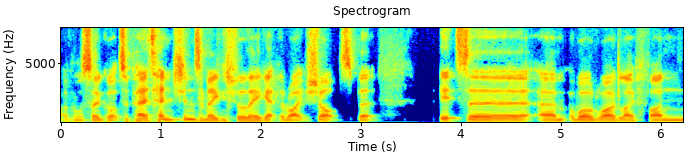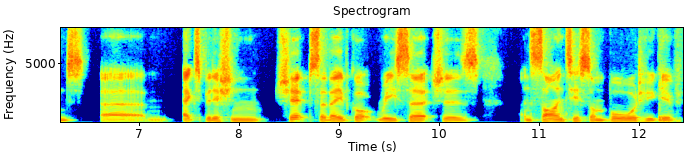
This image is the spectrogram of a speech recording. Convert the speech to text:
I've also got to pay attention to making sure they get the right shots. But it's a, um, a World Wildlife Fund um, expedition ship, so they've got researchers and scientists on board who give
